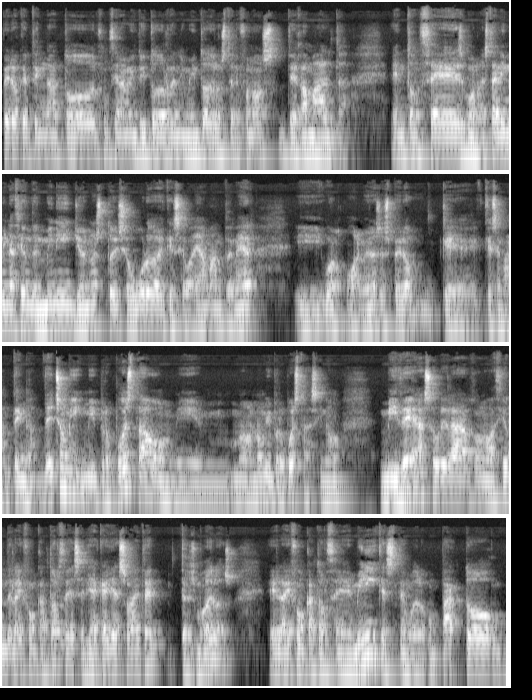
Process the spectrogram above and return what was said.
pero que tenga todo el funcionamiento y todo el rendimiento de los teléfonos de gama alta. Entonces, bueno, esta eliminación del mini yo no estoy seguro de que se vaya a mantener y bueno, o al menos espero que, se mantenga. De hecho, mi, propuesta, o mi, bueno, no mi propuesta, sino mi idea sobre la renovación del iPhone 14 sería que haya solamente tres modelos. El iPhone 14 mini, que es este modelo compacto,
